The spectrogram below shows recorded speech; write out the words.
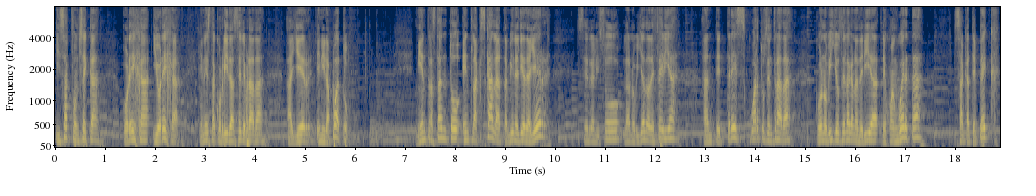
Isaac Fonseca, Oreja y Oreja, en esta corrida celebrada ayer en Irapuato. Mientras tanto, en Tlaxcala, también el día de ayer, se realizó la novillada de feria ante tres cuartos de entrada con novillos de la ganadería de Juan Huerta, Zacatepec,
